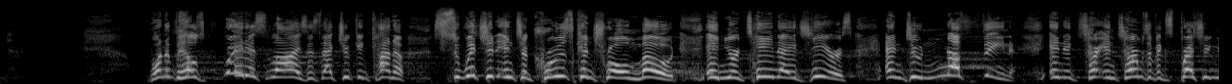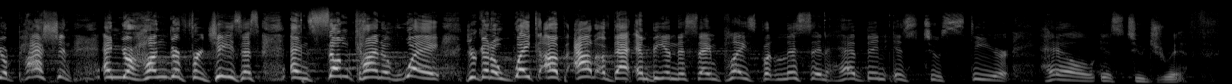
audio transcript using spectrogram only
One of hell's greatest lies is that you can kind of switch it into cruise control mode in your teenage years and do nothing in, in terms of expressing your passion and your hunger for Jesus. And some kind of way, you're gonna wake up out of that and be in the same place. But listen, heaven is to steer, hell is to drift.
